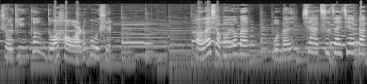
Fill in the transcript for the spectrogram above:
收听更多好玩的故事。好啦，小朋友们，我们下次再见吧。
